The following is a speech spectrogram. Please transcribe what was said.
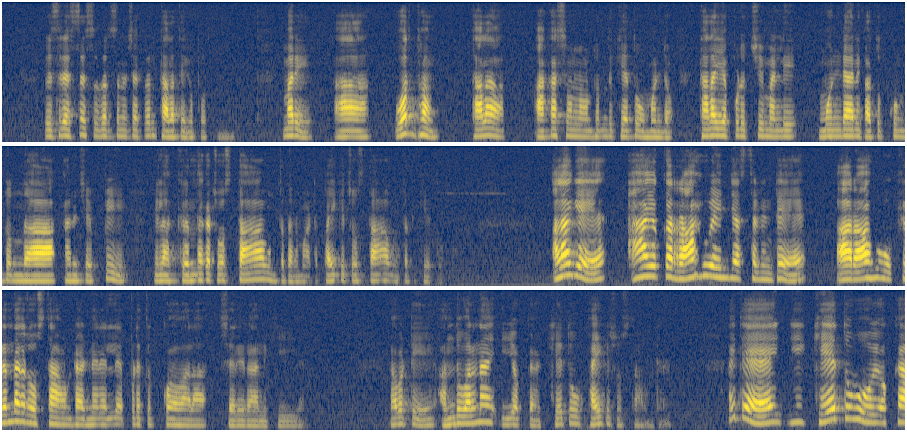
విసిరేస్తే సుదర్శన చక్రం తల తెగిపోతుంది. మరి ఆ ఊర్ధ్వం తల ఆకాశంలో ఉంటుంది కేతు మండం తల ఎప్పుడొచ్చి మళ్ళీ ముండానికి అతుక్కుంటుందా అని చెప్పి ఇలా క్రిందక చూస్తూ ఉంటుంది అనమాట పైకి చూస్తూ ఉంటుంది కేతు. అలాగే ఆ యొక్క రాహు ఏం చేస్తాడంటే ఆ రాహు క్రిందకు చూస్తూ ఉంటాడు. నేను వెళ్ళి ఎప్పుడు ఎత్తుక్కోవాలా శరీరానికి అని. కాబట్టి అందువలన ఈ యొక్క కేతువు పైకి చూస్తూ ఉంటాడు. అయితే ఈ కేతువు యొక్క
